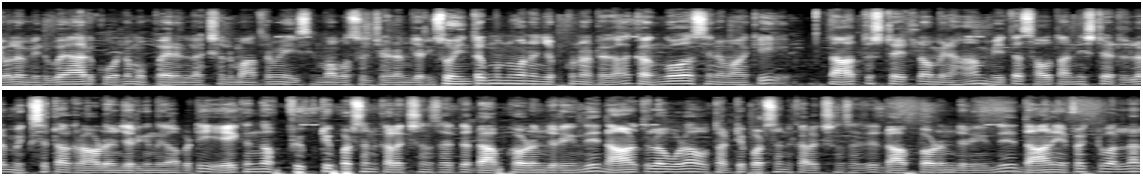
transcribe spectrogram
కేవలం ఇరవై ఆరు కోట్ల ముప్పై రెండు లక్షలు మాత్రమే ఈ సినిమా వసూలు చేయడం జరిగింది. సో ఇంతకుముందు మనం చెప్పుకున్నట్టుగా కంగోవా సినిమాకి నార్త్ స్టేట్లో మినహా మిగతా సౌత్ అన్ని స్టేట్లలో మిక్స్ టాక్ రావడం జరిగింది కాబట్టి ఏకంగా ఫిఫ్టీ పర్సెంట్ కలెక్షన్స్ అయితే డ్రాప్ కావడం జరిగింది. నార్త్లో కూడా థర్టీ పర్సెంట్ కలెక్షన్స్ అయితే డ్రాప్ కావడం జరిగింది. దాని ఎఫెక్ట్ వల్ల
